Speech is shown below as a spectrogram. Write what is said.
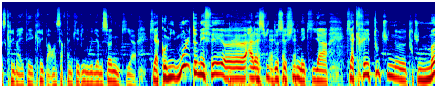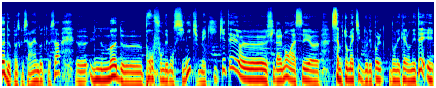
Scream a été écrit par un certain Kevin Williamson qui a, qui a commis moult méfaits euh, à la suite de ce film et qui a, qui a créé toute une, toute une mode, parce que c'est rien d'autre que ça, euh, une mode euh, profondément cynique, mais qui, qui était finalement assez symptomatique de l'époque dans laquelle on était et,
